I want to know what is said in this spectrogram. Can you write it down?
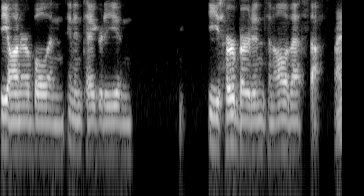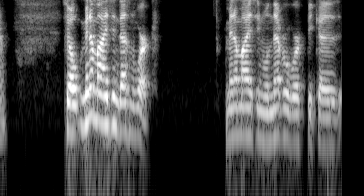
be honorable and in integrity and ease her burdens and all of that stuff, right? So minimizing doesn't work minimizing will never work because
